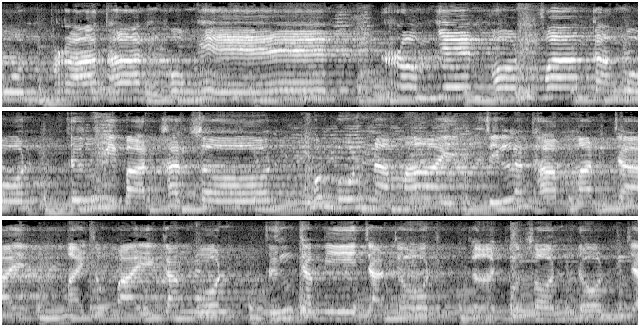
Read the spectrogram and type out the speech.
บุญพระท่านคงเห็น ร่มเย็นพ้นความกังวล ถึงวิบัติขัดสนพ้นบุญนำให้ศีลธรรมมั่นใจ ไม่ต้องไปกังวล ถึงจะมีจะจน เกิดกุศลดลใจ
